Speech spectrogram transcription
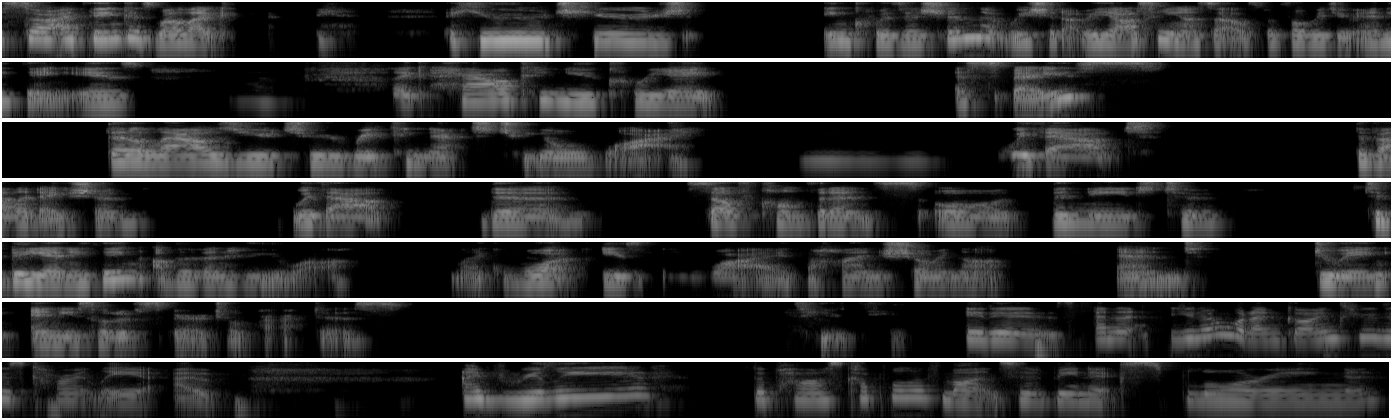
so I think as well, like a huge, huge inquisition that we should be asking ourselves before we do anything is like how can you create a space that allows you to reconnect to your why mm without the validation, without the self confidence or the need to to be anything other than who you are. Like, what is the why behind showing up and doing any sort of spiritual practice? It's huge. It is. And uh, you know what? I'm going through this currently. I I've really the past couple of months have been exploring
